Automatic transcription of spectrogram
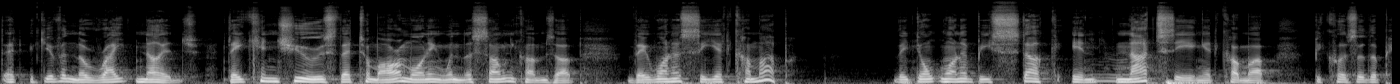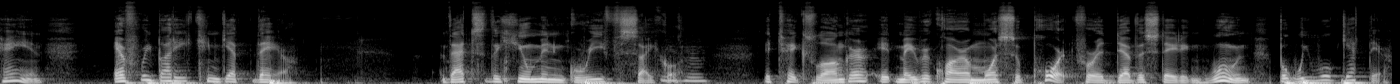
that given the right nudge, they can choose that tomorrow morning when the sun comes up, they want to see it come up. They don't want to be stuck in not seeing it come up because of the pain. Everybody can get there. That's the human grief cycle. Mm-hmm. It takes longer. It may require more support for a devastating wound, but we will get there.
